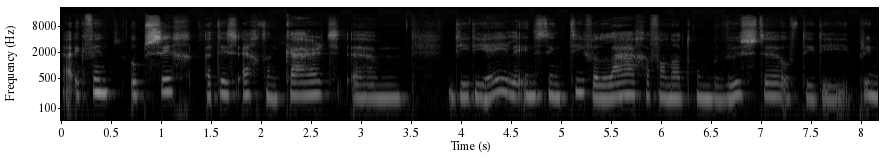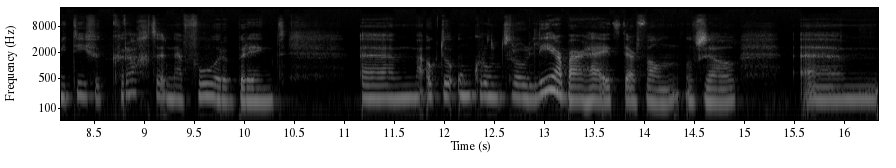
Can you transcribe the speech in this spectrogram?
ja, ik vind op zich, het is echt een kaart ehm, die die hele instinctieve lagen van het onbewuste of die die primitieve krachten naar voren brengt. Ehm, maar ook de oncontroleerbaarheid daarvan of zo. Ehm,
